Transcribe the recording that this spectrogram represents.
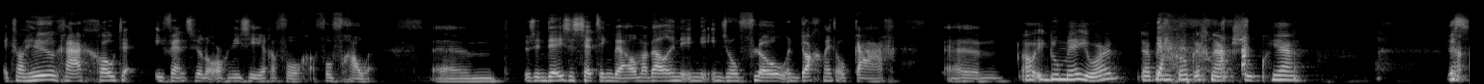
ik zou heel graag grote events willen organiseren voor, voor vrouwen. Ehm, dus in deze setting wel, maar wel in, in, in zo'n flow, een dag met elkaar. Ehm, Oh, ik doe mee hoor. Daar ben Ja. ik ook echt naar op zoek. Ja. Dus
